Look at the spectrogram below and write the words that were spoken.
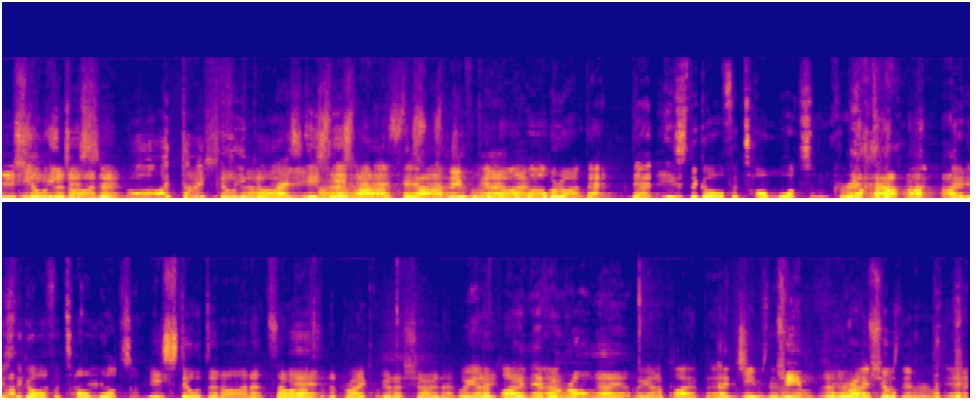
You still he, he denying just that? seemed- Oh, I don't still think don't. I... That's- it's just- That's- that's people and don't while, while we're on it, that, that is the goal for Tom Watson, correct? Right? That is the goal for Tom Watson. He's still denying it, so Yeah. after the break, we're going to show that. We're going to play You're it never back. wong, are you? We're going to play it No, back. Jim's never Jim, wrong. Rachel. Rachel's never wrong. Yeah.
